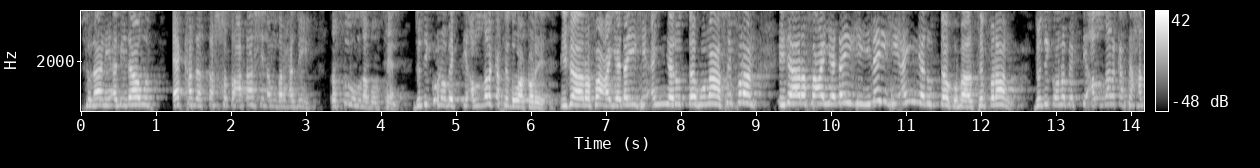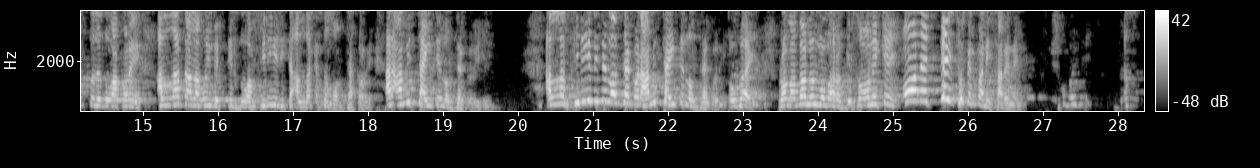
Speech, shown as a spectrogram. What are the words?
সুনানি আবি দাউদ এক হাজার চারশত আটাশি নম্বর হাদিস। রসুল্লাহ বলছেন, যদি কোনো ব্যক্তি আল্লাহর কাছে দোয়া করে, ইদা রফা ইয়াদাইহি আন ইয়ারুদ্দাহুমা সিফরান ইদা রফা ইয়াদাইহি ইলাইহি আন ইয়ারুদ্দাহুমা সিফরান যদি কোনো ব্যক্তি আল্লাহর কাছে হাত তুলে দোয়া করে, আল্লাহ তাআলা ওই ব্যক্তির দোয়া ফিরিয়ে দিতে আল্লাহর কাছে লজ্জা করে। আর আমি চাইতে লজ্জা করি। আল্লাহ ফিরিয়ে দিতে লজ্জা করে, আমি চাইতে লজ্জা করি। ও ভাই, রমাদানুল মুবারক গেছে। অনেকেই অনেকেই চোখের পানি সারে নাই। ব্যস্ত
